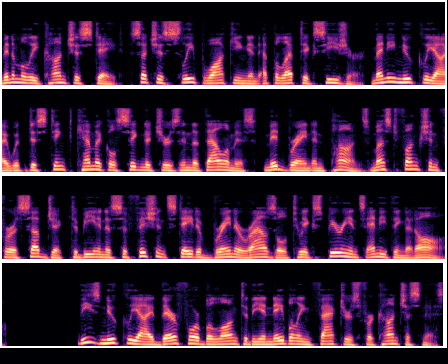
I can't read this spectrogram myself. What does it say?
minimally conscious state, such as sleepwalking and epileptic seizure. Many nuclei with distinct chemical signatures in the thalamus, midbrain, and pons must function for a subject to be in a sufficient state of brain arousal to experience anything at all. These nuclei therefore belong to the enabling factors for consciousness.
